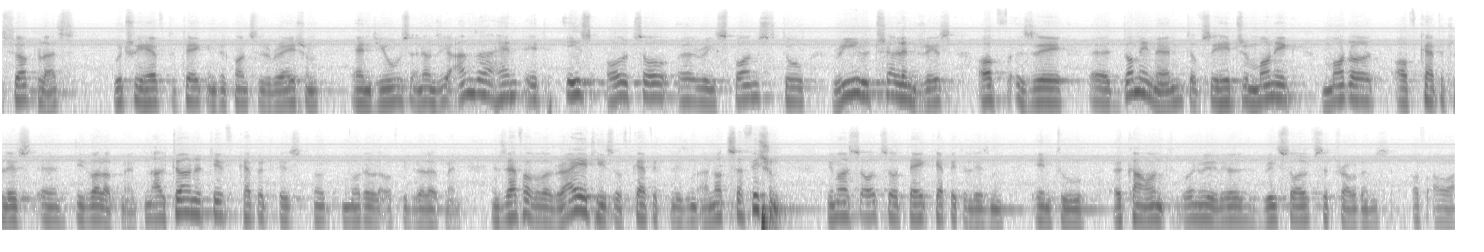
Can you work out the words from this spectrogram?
surplus which we have to take into consideration and use. And on the other hand, it is also a response to real challenges of the uh, dominant, of the hegemonic model of capitalist uh, development, an alternative capitalist model of development. And therefore, varieties of capitalism are not sufficient. We must also take capitalism into account when we will resolve the problems of our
